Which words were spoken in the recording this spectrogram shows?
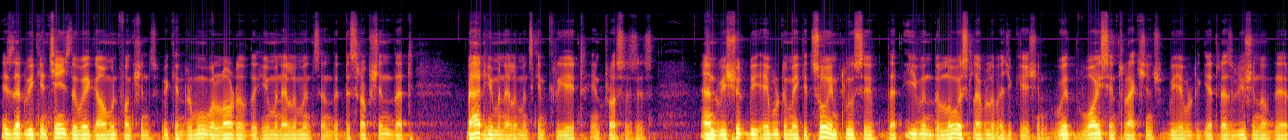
is that we can change the way government functions. We can remove a lot of the human elements and the disruption that bad human elements can create in processes. And we should be able to make it so inclusive that even the lowest level of education with voice interaction should be able to get resolution of their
